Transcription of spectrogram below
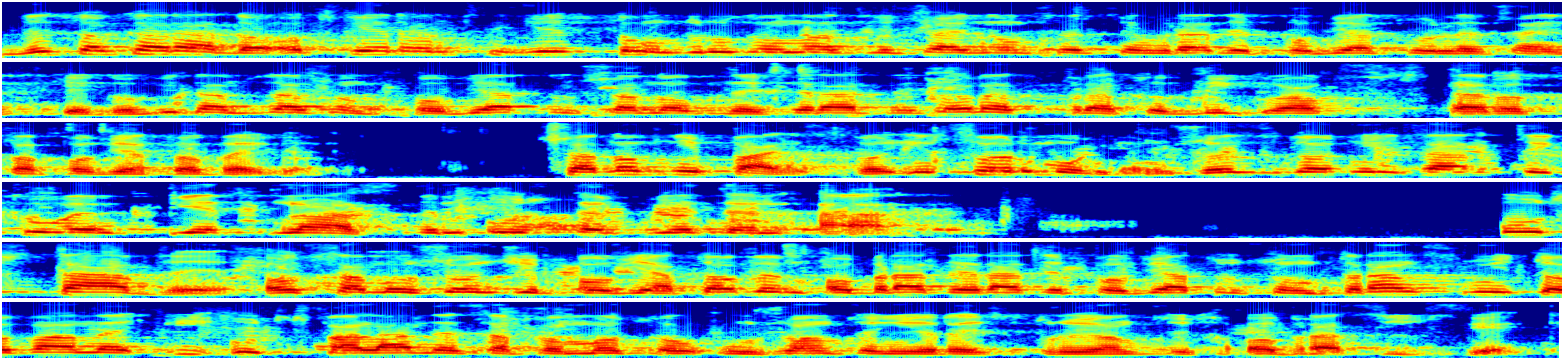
Wysoka Rado, otwieram 32. nadzwyczajną sesję Rady Powiatu Leczańskiego. Witam Zarząd Powiatu, szanownych radnych oraz pracowników Starostwa Powiatowego. Szanowni Państwo, informuję, że zgodnie z artykułem 15 ustęp 1a ustawy o samorządzie powiatowym obrady Rady Powiatu są transmitowane i utrwalane za pomocą urządzeń rejestrujących obraz i dźwięk.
